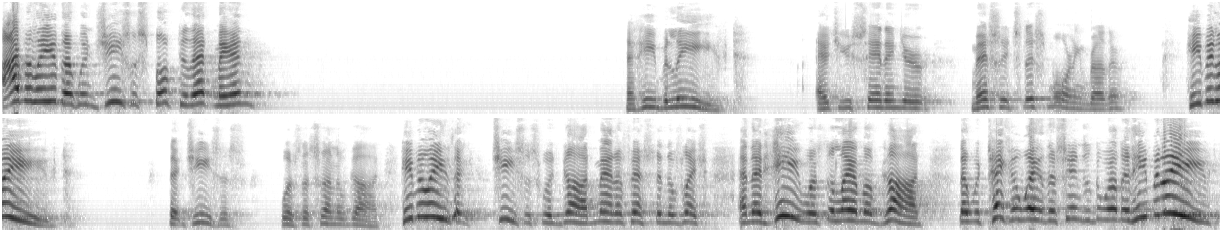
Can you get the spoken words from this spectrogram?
I believe that when Jesus spoke to that man, that he believed, as you said in your message this morning, brother, he believed that Jesus was the Son of God. He believed that Jesus was God manifest in the flesh and that He was the Lamb of God that would take away the sins of the world. And he believed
